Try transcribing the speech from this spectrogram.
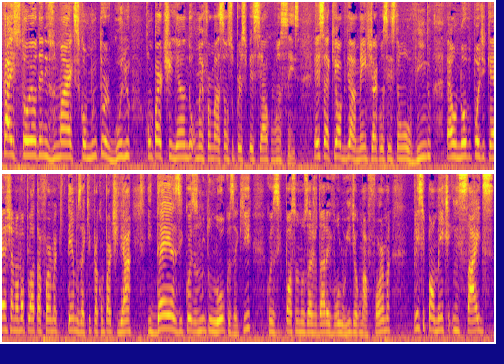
Cá estou eu, Denis Marques, com muito orgulho compartilhando uma informação super especial com vocês. Esse aqui, obviamente, já que vocês estão ouvindo, é o novo podcast, a nova plataforma que temos aqui para compartilhar ideias e coisas muito loucas aqui, coisas que possam nos ajudar a evoluir de alguma forma principalmente insights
